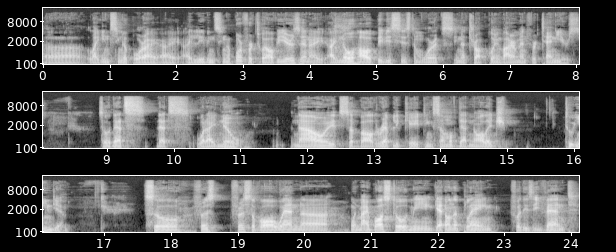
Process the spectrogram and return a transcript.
uh, like in Singapore. I, I, I, live in Singapore for 12 years and I, I know how PV system works in a tropical environment for 10 years. So that's, that's what I know. Now it's about replicating some of that knowledge to India. So first, first of all, when, uh, when my boss told me get on a plane for this event,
